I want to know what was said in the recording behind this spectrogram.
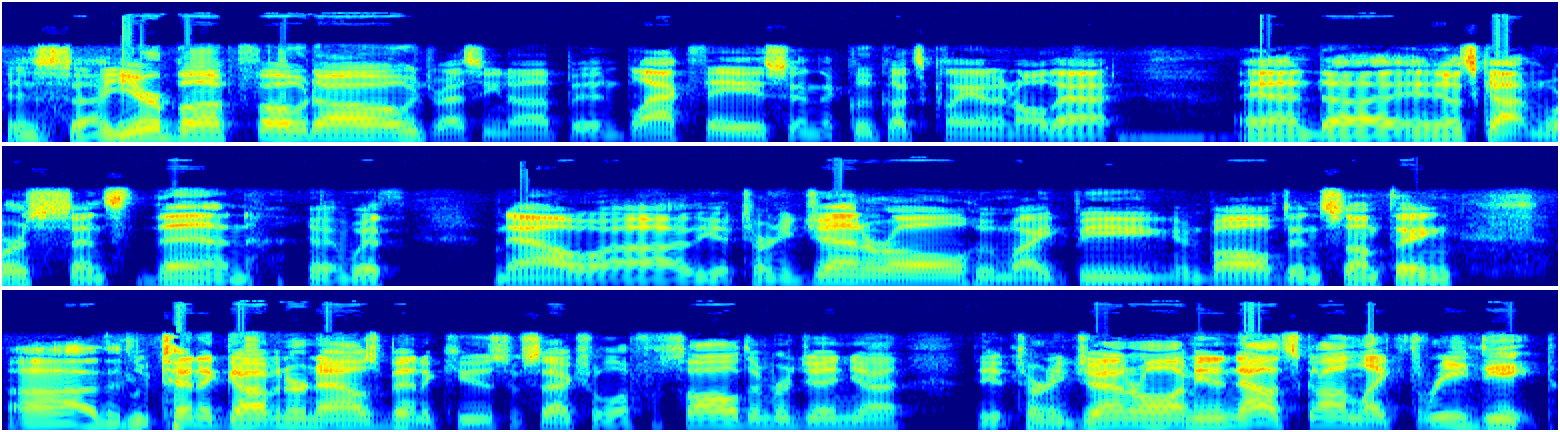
his uh, yearbook photo, dressing up in blackface and the Ku Klux Klan and all that. And uh, you know, it's gotten worse since then with now uh, the attorney general who might be involved in something. Uh, the lieutenant governor now has been accused of sexual assault in Virginia. The attorney general. I mean, now it's gone like three deep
